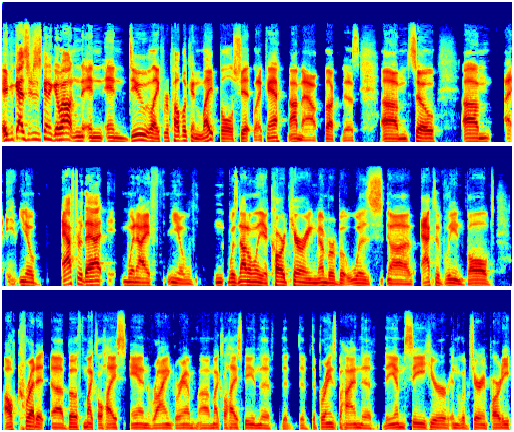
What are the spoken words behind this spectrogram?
if you guys are just going to go out and, and, and do like Republican light bullshit, like, yeah, I'm out. Fuck this. Um, so, um, I, you know, after that, when I, you know, was not only a card carrying member but was uh, actively involved. I'll credit uh, both Michael Heise and Ryan Graham. Uh, Michael Heise being the, the, the the brains behind the the MC here in the Libertarian Party,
